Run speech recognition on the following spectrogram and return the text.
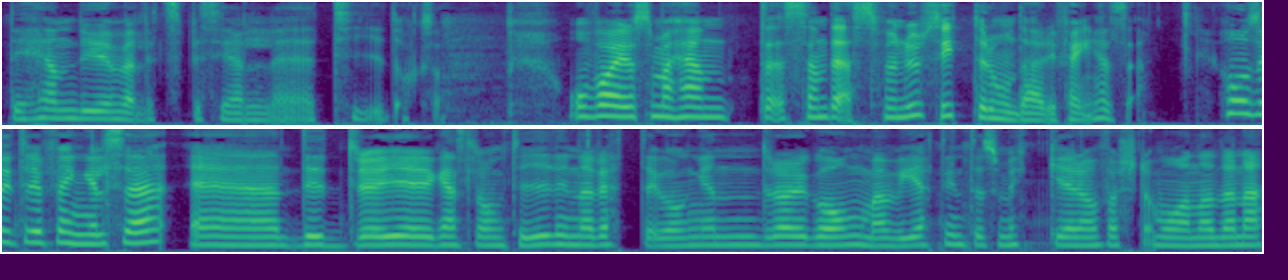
det händer ju en väldigt speciell eh, tid också. Och vad är det som har hänt sedan dess? För nu sitter hon där i fängelse. Hon sitter i fängelse. Eh, det dröjer ganska lång tid innan rättegången drar igång. Man vet inte så mycket de första månaderna.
